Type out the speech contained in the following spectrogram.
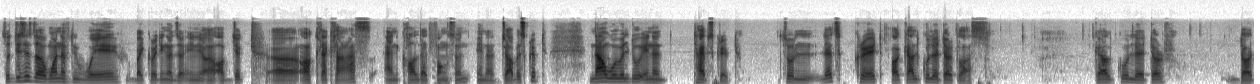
So this is the one of the way by creating a, a object uh, or class and call that function in a javascript. Now we will do in a typescript. So let's create a calculator class. Calculator dot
